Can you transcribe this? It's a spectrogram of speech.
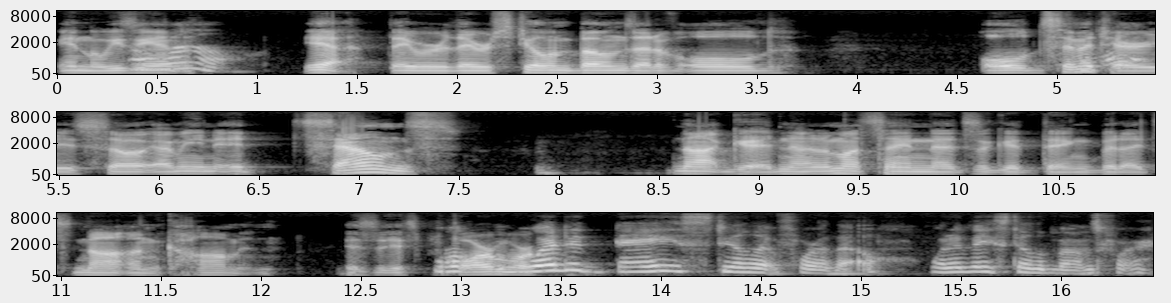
in oh, Louisiana. Oh, wow. Yeah, they were they were stealing bones out of old old oh, cemeteries. So I mean, it sounds not good. Now, I'm not saying that's a good thing, but it's not uncommon. It's it's What- far more What did they steal it for, though? What did they steal the bones for?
